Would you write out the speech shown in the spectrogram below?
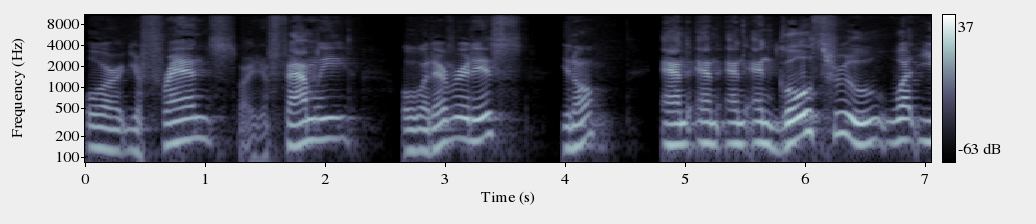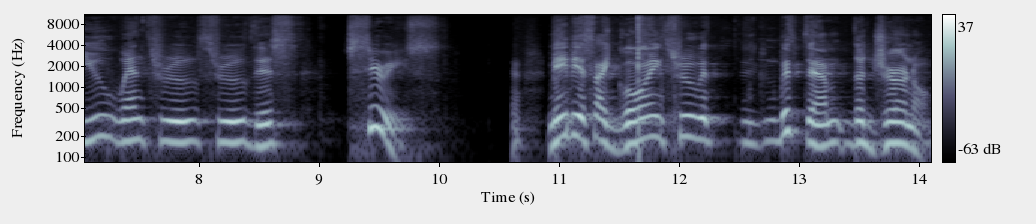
or your friends or your family or whatever it is, you know, and, and, and, and go through what you went through through this series. Maybe it's like going through with, with them the journal.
